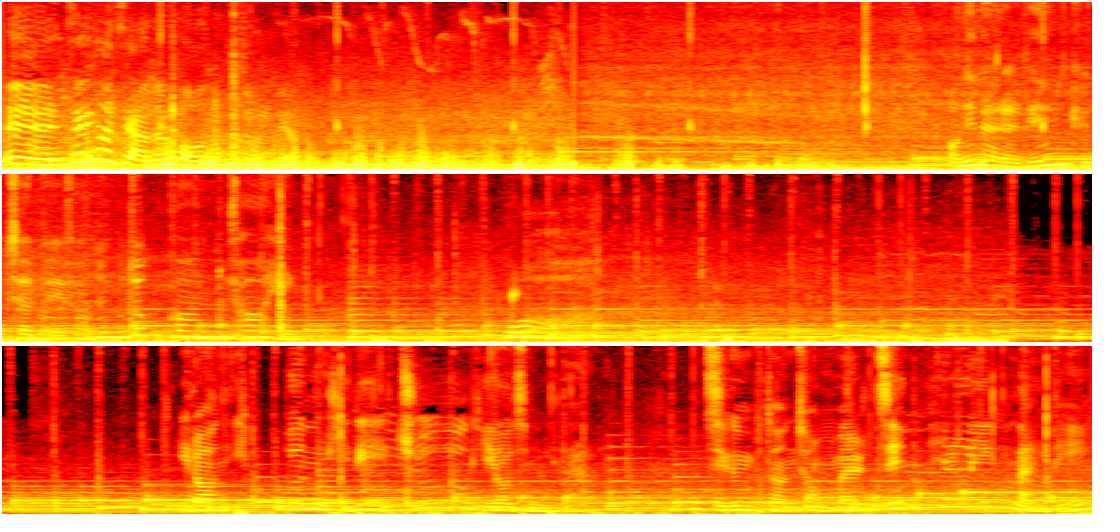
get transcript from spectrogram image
네, 쨍하지 않아서 너무 좋은데요? 어느 나라든 교차로에서는 무조건 서행. 와. 이런 이쁜 길이 쭉 이어집니다. 지금부터는 정말 찐 힐링 라이딩.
